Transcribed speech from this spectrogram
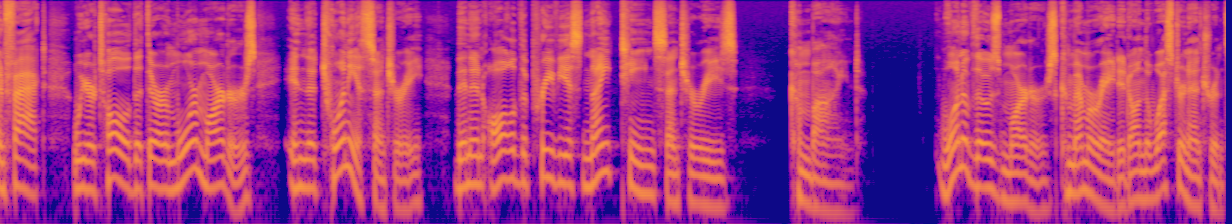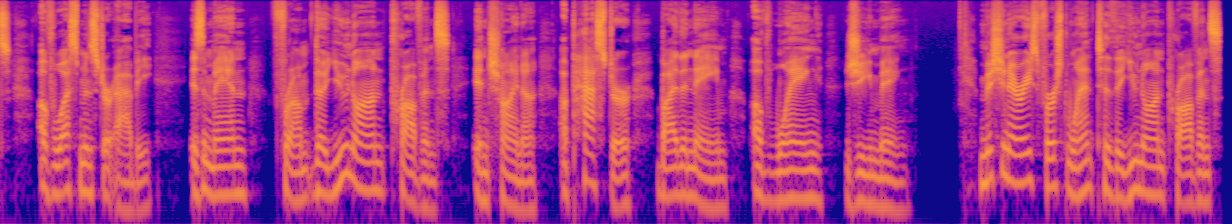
In fact, we are told that there are more martyrs in the 20th century than in all of the previous 19 centuries combined. One of those martyrs commemorated on the western entrance of Westminster Abbey is a man from the Yunnan province in China, a pastor by the name of Wang Zhiming. Missionaries first went to the Yunnan province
